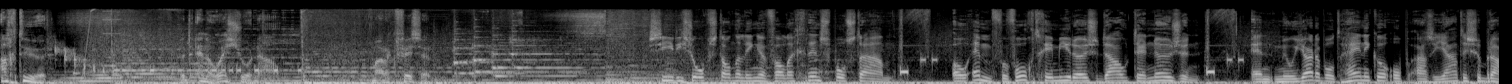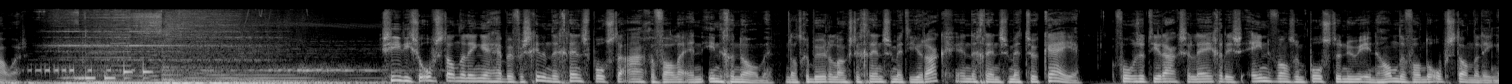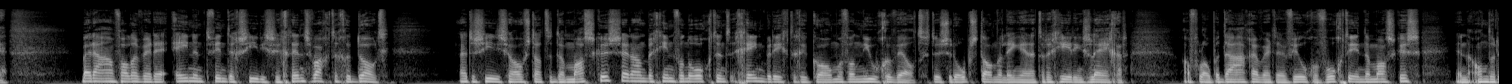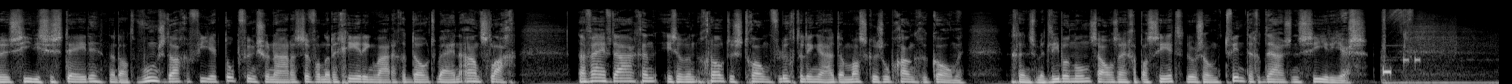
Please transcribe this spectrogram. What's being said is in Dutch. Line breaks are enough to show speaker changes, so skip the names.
8 uur. Het NOS-journaal. Mark Visser.
Syrische opstandelingen vallen grensposten aan. OM vervolgt chemiereus Douw Terneuzen. En miljardenbod Heineken op Aziatische brouwer. Syrische opstandelingen hebben verschillende grensposten aangevallen en ingenomen. Dat gebeurde langs de grens met Irak en de grens met Turkije. Volgens het Iraakse leger is één van zijn posten nu in handen van de opstandelingen. Bij de aanvallen werden 21 Syrische grenswachten gedood. Uit de Syrische hoofdstad Damascus zijn aan het begin van de ochtend geen berichten gekomen van nieuw geweld tussen de opstandelingen en het regeringsleger. Afgelopen dagen werd er veel gevochten in Damascus en andere Syrische steden... nadat woensdag vier topfunctionarissen van de regering waren gedood bij een aanslag. Na vijf dagen is er een grote stroom vluchtelingen uit Damascus op gang gekomen. De grens met Libanon zou al zijn gepasseerd door zo'n 20.000 Syriërs.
